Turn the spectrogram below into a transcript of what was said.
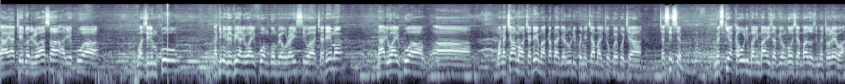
ya hayati Edward Lowassa aliyekuwa waziri mkuu, lakini vilevile aliwahi kuwa mgombea urais wa Chadema na aliwahi kuwa uh, mwanachama wa Chadema kabla hajarudi kwenye chama alichokuwepo cha, cha CCM. Umesikia kauli mbalimbali za viongozi ambazo zimetolewa.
